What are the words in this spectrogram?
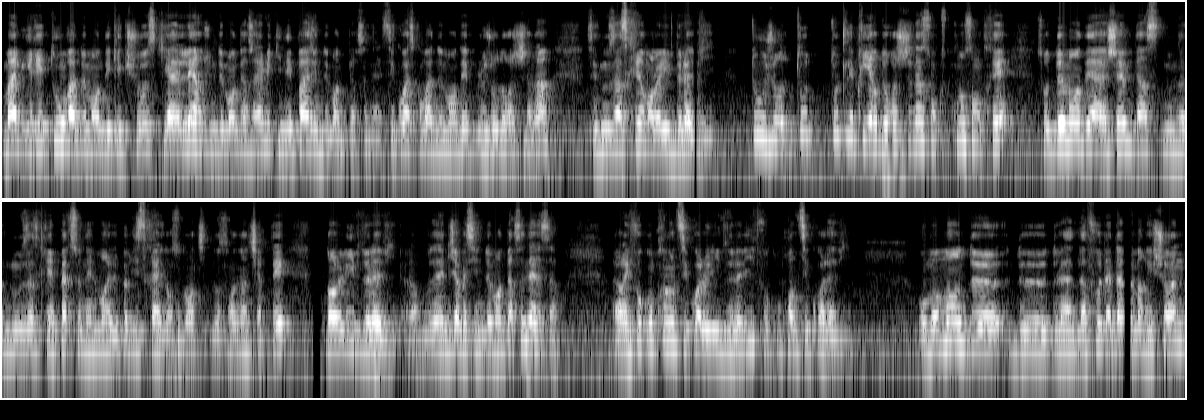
malgré tout, on va demander quelque chose qui a l'air d'une demande personnelle, mais qui n'est pas une demande personnelle. C'est quoi ce qu'on va demander le jour de Rosh Hashanah? C'est de nous inscrire dans le livre de la vie. Toujours, toutes les prières de Rosh Hashanah sont concentrées sur demander à Hachem de nous inscrire personnellement et le peuple d'Israël dans son, dans son entièreté dans le livre de la vie. Alors vous allez me dire, mais c'est une demande personnelle ça. Alors il faut comprendre c'est quoi le livre de la vie, il faut comprendre c'est quoi la vie. Au moment de, de, la, faute d'Adam Arishon,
